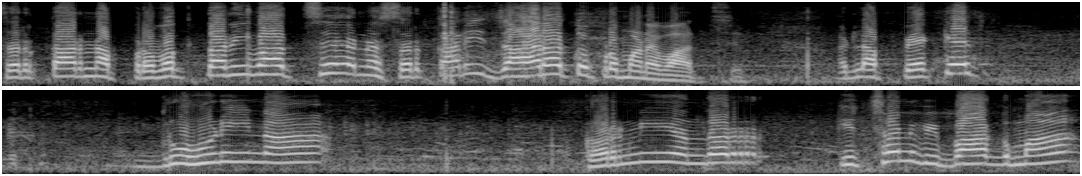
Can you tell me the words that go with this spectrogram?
સરકારના પ્રવક્તાની વાત છે અને સરકારી જાહેરાતો પ્રમાણે વાત છે. એટલે આ પેકેજ ગૃહિણીના ઘરની અંદર કિચન વિભાગમાં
